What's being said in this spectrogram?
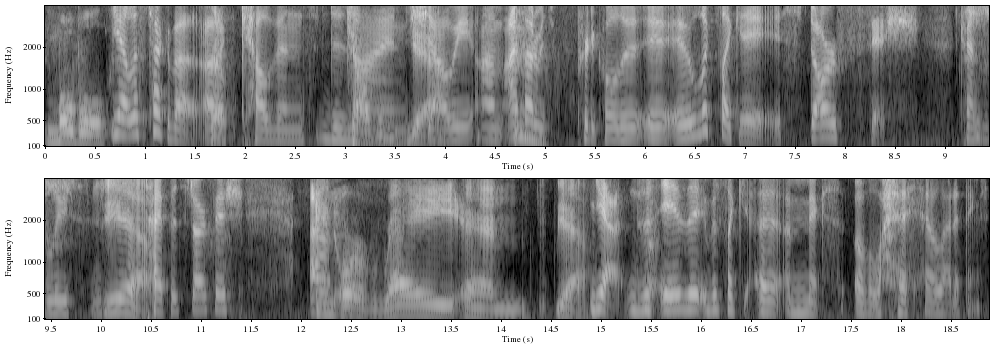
mobile. Yeah, let's talk about uh, So- Calvin's design, Calvin, yeah. shall we? Um, I thought it was pretty cool. It, it, it looked like a starfish translucent Yeah. type of starfish. And or Ray and yeah. Yeah, it, it was like a, a mix of a lot of a lot of things,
